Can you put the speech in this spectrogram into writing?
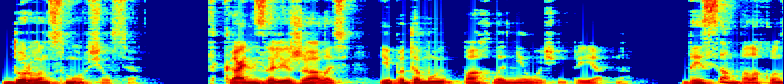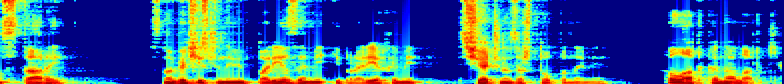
Дорван сморщился. Ткань залежалась и потому пахло не очень приятно. Да и сам балахон старый, с многочисленными порезами и прорехами, тщательно заштопанными. Латка на латке.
